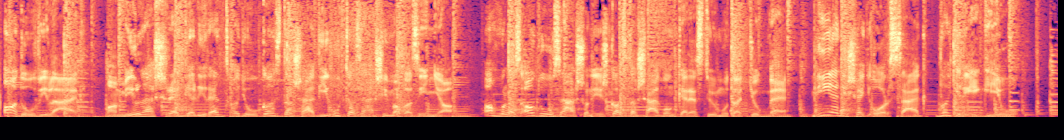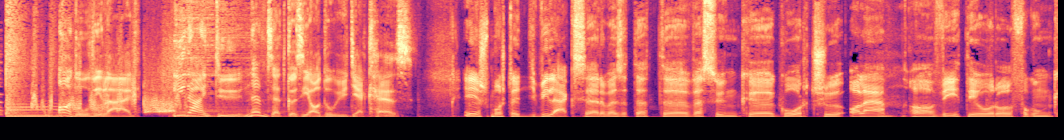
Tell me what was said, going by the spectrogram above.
Adóvilág, a millás reggeli rendhagyó gazdasági utazási magazinja, ahol az adózáson és gazdaságon keresztül mutatjuk be, milyen is egy ország vagy régió. Adóvilág. Iránytű nemzetközi adóügyekhez. És most egy világszervezetet veszünk gorcső alá. A VTO-ról fogunk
